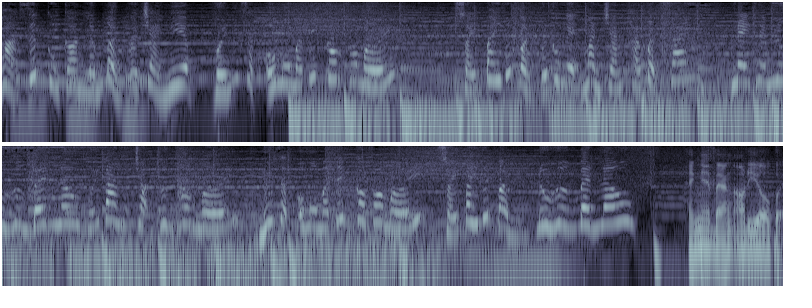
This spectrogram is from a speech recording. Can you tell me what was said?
Hỏa sức cùng con lấm bẩn và trải nghiệm với nước giặt Omomatic Comfort mới. Xoáy bay vết bẩn với công nghệ màn trắng kháng bẩn xanh. Nay thêm lưu hương bên lâu với ba lựa chọn hương thơm mới. Nước giặt Omomatic Comfort mới. Xoáy bay vết bẩn lưu hương bền lâu Hãy nghe bản audio của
